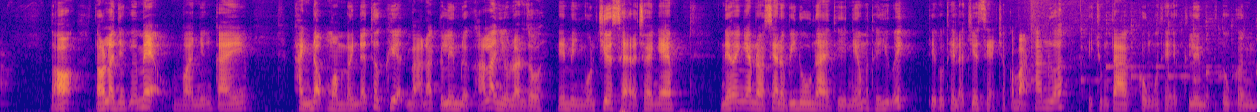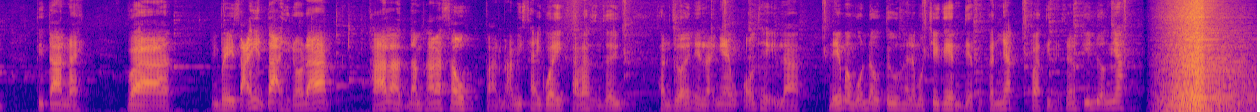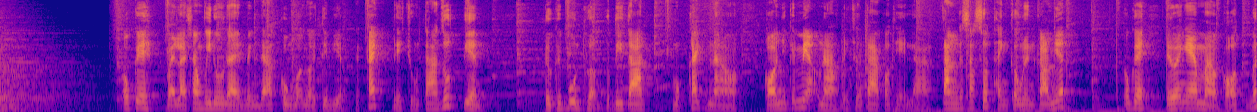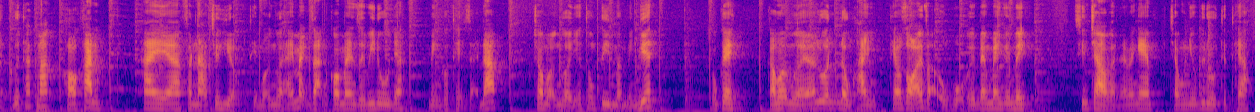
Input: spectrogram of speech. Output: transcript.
Đó. Đó là những cái mẹo và những cái hành động mà mình đã thực hiện và đã claim được khá là nhiều lần rồi. Nên mình muốn chia sẻ cho anh em. Nếu anh em nào xem được video này thì nếu mà thấy hữu ích thì có thể là chia sẻ cho các bạn khác nữa thì chúng ta cùng có thể claim được cái token titan này. Và về giá hiện tại thì nó đã khá là đâm khá là sâu và đang đi sideways khá là dưới phần dưới nên là anh em có thể là nếu mà muốn đầu tư hay là muốn chơi game thì phải cân nhắc và tìm hiểu rất là kỹ lưỡng nhé Ok, vậy là trong video này mình đã cùng mọi người tìm hiểu cái cách để chúng ta rút tiền từ cái pool thưởng của Titan một cách nào có những cái mẹo nào để chúng ta có thể là tăng cái xác suất thành công lên cao nhất. Ok, nếu anh em mà có bất cứ thắc mắc, khó khăn hay à, phần nào chưa hiểu thì mọi người hãy mạnh dạn comment dưới video nhé. Mình có thể giải đáp cho mọi người những thông tin mà mình biết. Ok, cảm ơn mọi người đã luôn đồng hành, theo dõi và ủng hộ với Bang Bang Gaming. Xin chào và hẹn gặp anh em trong những video tiếp theo.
